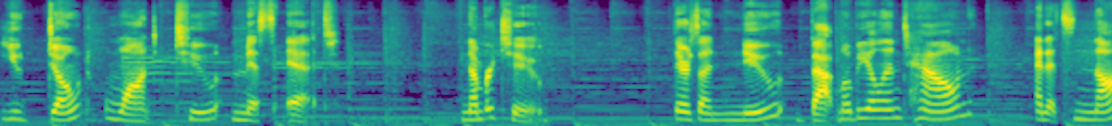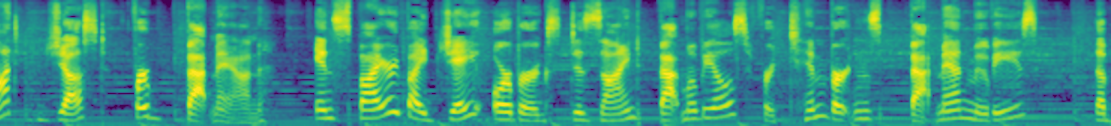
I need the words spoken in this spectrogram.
you don't want to miss it. Number two, there's a new Batmobile in town, and it's not just for Batman. Inspired by Jay Ohrberg's designed Batmobiles for Tim Burton's Batman movies, the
